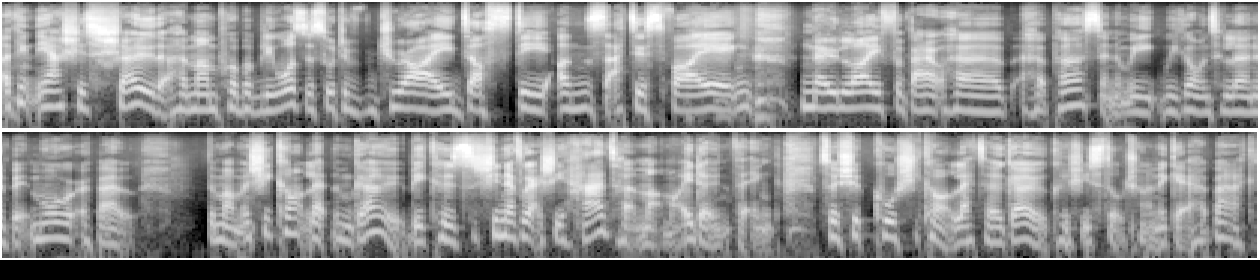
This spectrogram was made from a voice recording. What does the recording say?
I think the ashes show that her mum probably was a sort of dry, dusty, unsatisfying, no life about her her person. And we we go on to learn a bit more about the mum and she can't let them go because she never actually had her mum, I don't think. So, she, of course, she can't let her go because she's still trying to get her back.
